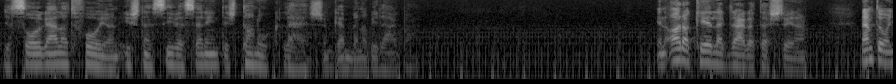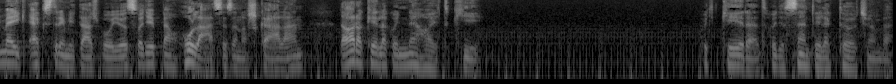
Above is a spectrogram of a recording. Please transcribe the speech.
Hogy a szolgálat folyjon Isten szíve szerint, és tanúk lehessünk ebben a világban. Én arra kérlek, drága testvérem, nem tudom, hogy melyik extrémitásból jössz, vagy éppen hol állsz ezen a skálán, de arra kérlek, hogy ne hagyd ki. Hogy kéred, hogy a Szentlélek töltsön be.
